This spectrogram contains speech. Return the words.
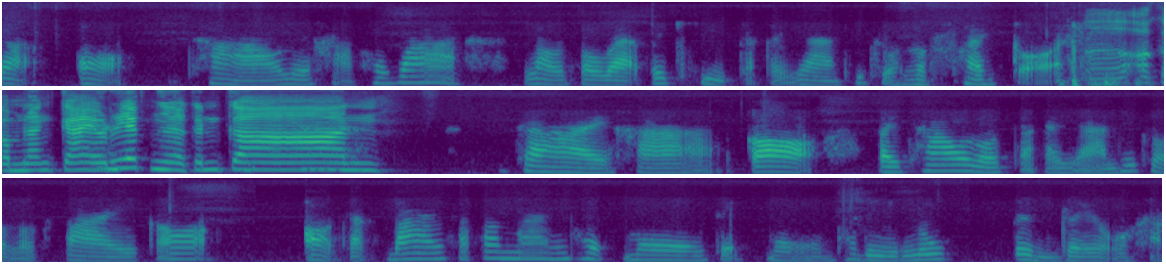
จะออกเช้าเลยค่ะ เพราะว่า เราจะแวะไปขี่จักรยานที่สวนรถไฟก่อนเออออกกำลังกายเรียกเหงื่อกันก่อนใช่ค่ะ ก็ไปเช่ารถจักรยานที่สวนรถไฟก็ออกจากบ้านสักประมาณหกโมงเจ็ดโมงพอดีลูกตื่นเร็วค่ะ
